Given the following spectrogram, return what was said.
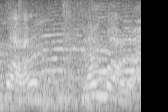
आपका है। कौन बात है?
